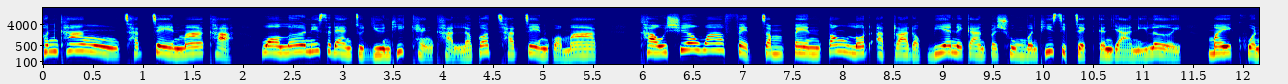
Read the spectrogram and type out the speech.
ค่อนข้างชัดเจนมากค่ะ วอลเลอร์นี่แสดงจุดยืนที่แข่งขันแล้วก็ชัดเจนกว่ามาก เขาเชื่อว่าเฟดจำเป็นต้องลดอัตราดอกเบี้ยในการประชุมวันที่ 17 กันยานี้เลย ไม่ควร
